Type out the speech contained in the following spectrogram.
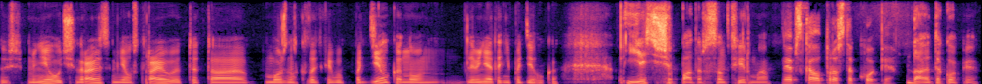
То есть мне очень нравится, меня устраивает. Это, можно сказать, как бы подделка, но для меня это не подделка. Есть еще Patterson фирма. Я бы сказал, просто копия. Да, это копия.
